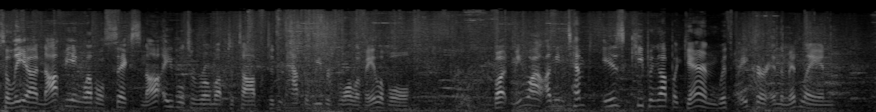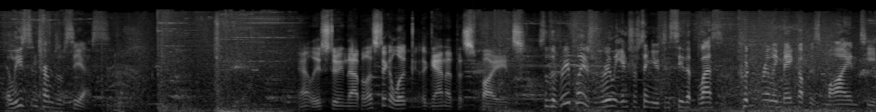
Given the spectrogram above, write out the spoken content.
Taliyah not being level 6, not able to roam up to top, didn't have the Weaver's Wall available. But meanwhile, I mean, Tempt is keeping up again with Faker in the mid lane, at least in terms of CS. Yeah, at least doing that. But let's take a look again at this fight. So the replay is really interesting. You can see that Bless couldn't really make up his mind. He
